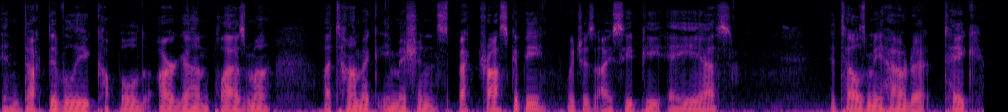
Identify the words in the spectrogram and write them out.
inductively coupled argon plasma atomic emission spectroscopy, which is ICP AES. It tells me how to take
